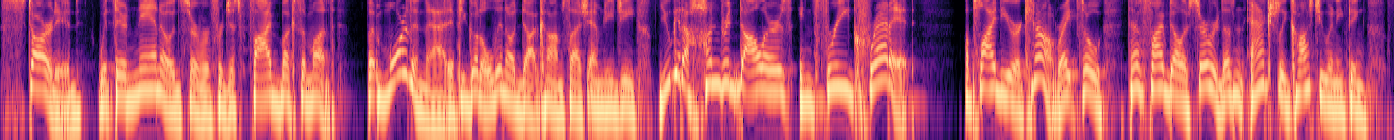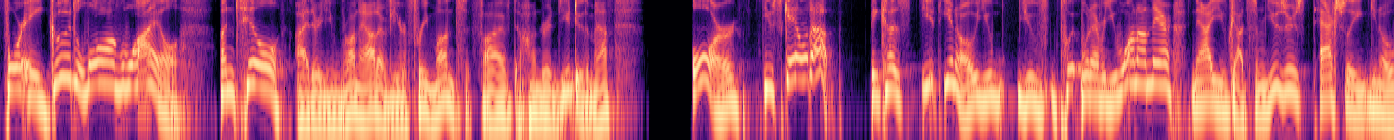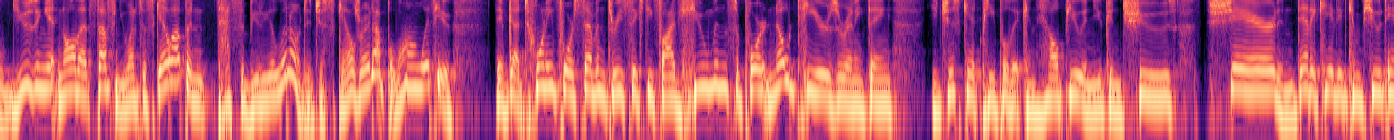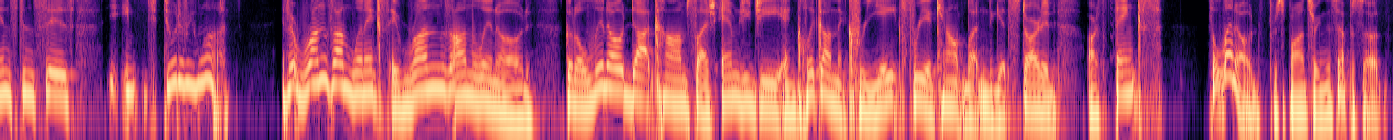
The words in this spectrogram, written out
started with their Nanode server for just five bucks a month. But more than that, if you go to linode.com slash MGG, you get $100 in free credit applied to your account, right? So that $5 server doesn't actually cost you anything for a good long while until either you run out of your free months at 5 to 100, you do the math, or you scale it up because you you know you you've put whatever you want on there. Now you've got some users actually you know using it and all that stuff and you want it to scale up and that's the beauty of linode it just scales right up along with you. They've got 24/7 365 human support no tiers or anything. You just get people that can help you and you can choose shared and dedicated compute instances. Y- y- do whatever you want if it runs on Linux, it runs on Linode. Go to linode.com slash MGG and click on the create free account button to get started. Our thanks to Linode for sponsoring this episode.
